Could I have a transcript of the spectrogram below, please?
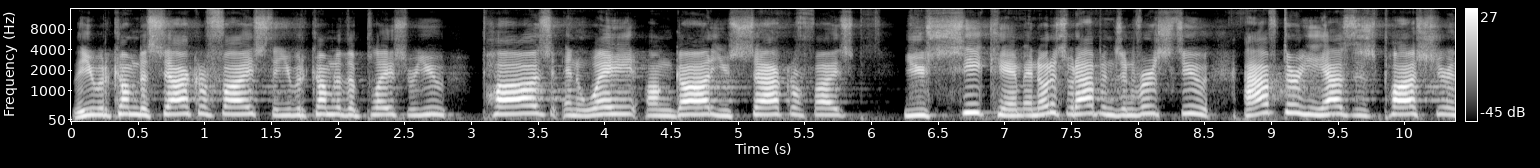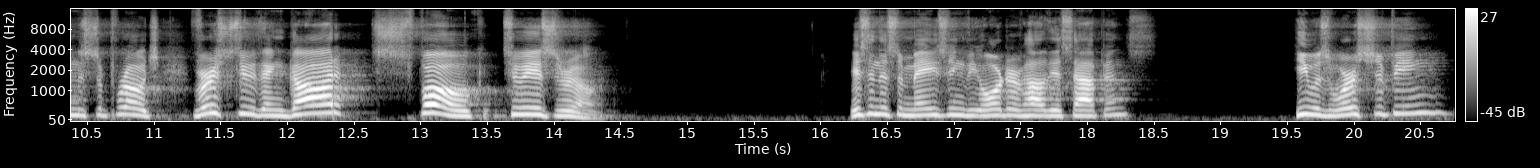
That you would come to sacrifice, that you would come to the place where you pause and wait on God, you sacrifice, you seek Him. And notice what happens in verse 2 after he has this posture and this approach. Verse 2 then God spoke to Israel. Isn't this amazing, the order of how this happens? He was worshiping,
